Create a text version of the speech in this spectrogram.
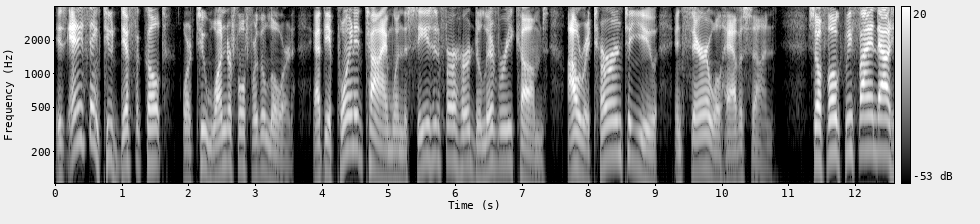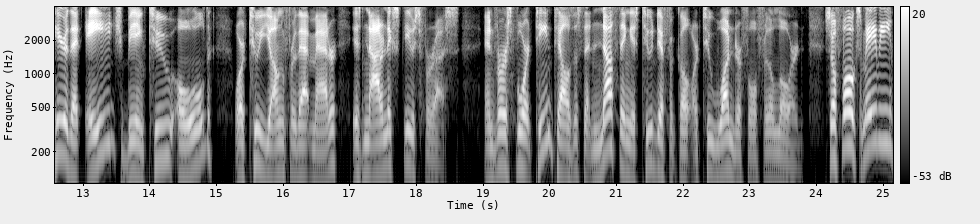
Is anything too difficult or too wonderful for the Lord? At the appointed time, when the season for her delivery comes, I'll return to you, and Sarah will have a son. So, folks, we find out here that age, being too old, or too young for that matter, is not an excuse for us. And verse 14 tells us that nothing is too difficult or too wonderful for the Lord. So, folks, maybe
